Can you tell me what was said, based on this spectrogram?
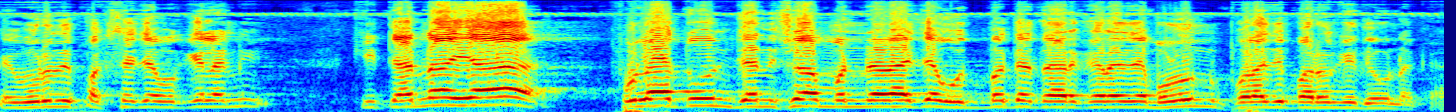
ते विरोधी पक्षाच्या वकिलांनी की त्यांना या फुलातून जनसेवा मंडळाच्या उद्बत्त्या तयार करायच्या म्हणून फुलाची परवानगी देऊ नका.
